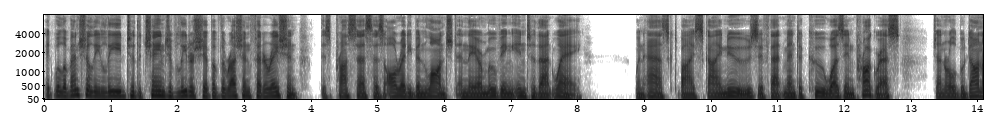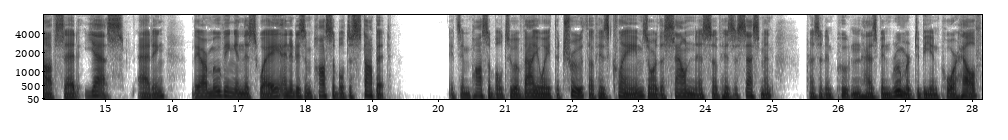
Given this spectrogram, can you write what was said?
it will eventually lead to the change of leadership of the Russian Federation. This process has already been launched and they are moving into that way. When asked by Sky News if that meant a coup was in progress, General Budanov said yes, adding, They are moving in this way and it is impossible to stop it. It's impossible to evaluate the truth of his claims or the soundness of his assessment. President Putin has been rumored to be in poor health,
